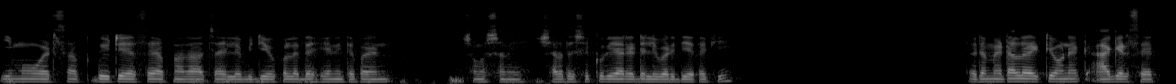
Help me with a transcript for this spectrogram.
ইমো, হোয়াটসঅ্যাপ দুইটাই আছে, আপনারা চাইলে ভিডিও কলে দেখে নিতে পারেন, সমস্যা নেই। সারা দেশে কুরিয়ারে ডেলিভারি দিয়ে থাকি। তো এটা মেটালের একটি অনেক আগের সেট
